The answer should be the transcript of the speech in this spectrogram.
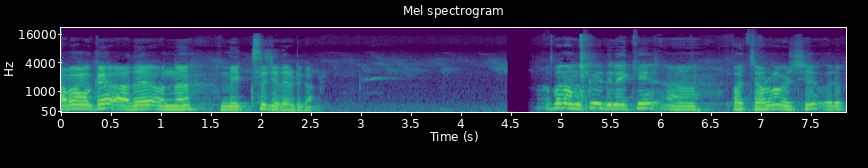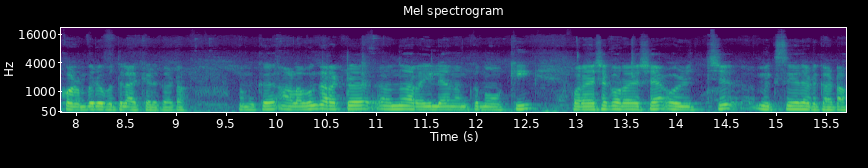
അപ്പോൾ നമുക്ക് അത് ഒന്ന് മിക്സ് ചെയ്തെടുക്കാം. അപ്പോൾ നമുക്ക് ഇതിലേക്ക് പച്ചവെള്ളം ഒഴിച്ച് ഒരു കുഴമ്പ് രൂപത്തിലാക്കിയെടുക്കാം കേട്ടോ നമുക്ക് അളവും കറക്റ്റ് ഒന്നും അറിയില്ല. നമുക്ക് നോക്കി കുറേശ്ശെ കുറേശ്ശെ ഒഴിച്ച് മിക്സ് ചെയ്തെടുക്കാം കേട്ടോ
